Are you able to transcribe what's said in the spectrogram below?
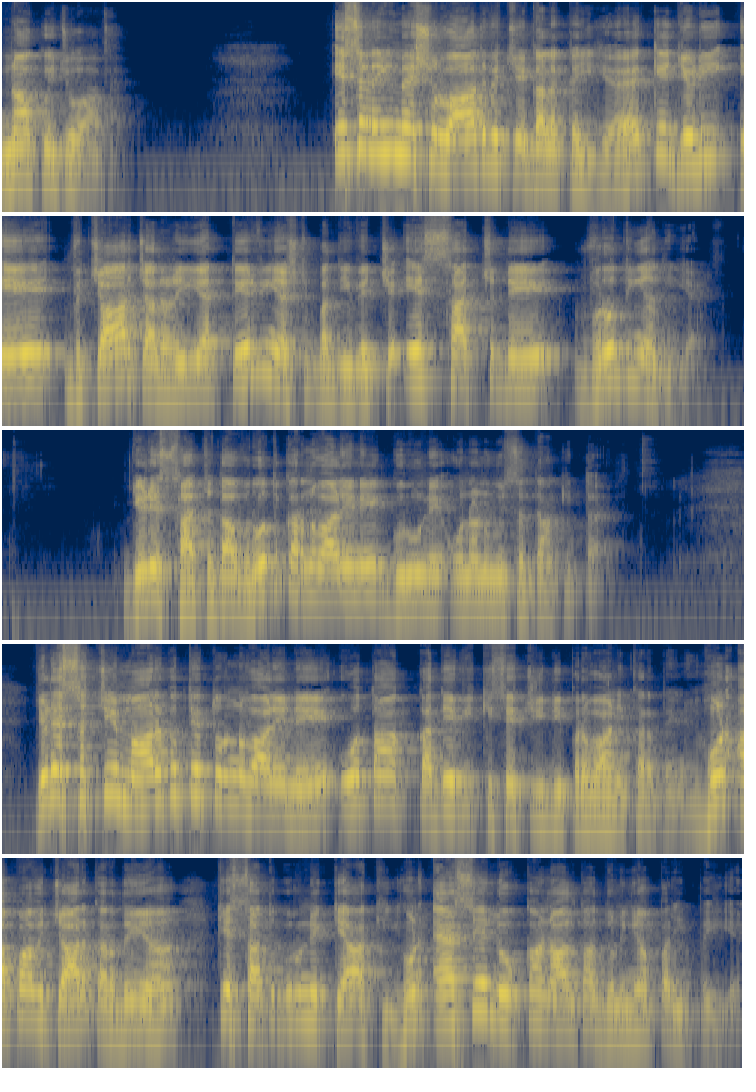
ਨਾ ਕੋਈ ਜਵਾਬ ਹੈ। ਇਸ ਲਈ ਮੈਂ ਸ਼ੁਰੂਆਤ ਵਿੱਚ ਇਹ ਗੱਲ ਕਹੀ ਹੈ ਕਿ ਜਿਹੜੀ ਇਹ ਵਿਚਾਰ ਚੱਲ ਰਹੀ ਹੈ 13ਵੀਂ ਅਸ਼ਟਪਦੀ ਵਿੱਚ, ਇਹ ਸੱਚ ਦੇ ਵਿਰੋਧੀਆਂ ਦੀ ਹੈ। ਜਿਹੜੇ ਸੱਚ ਦਾ ਵਿਰੋਧ ਕਰਨ ਵਾਲੇ ਨੇ, ਗੁਰੂ ਨੇ ਉਹਨਾਂ ਨੂੰ ਵੀ ਸੱਦਾ ਕੀਤਾ ਹੈ। ਜਿਹੜੇ ਸੱਚੇ ਮਾਰਗ ਉੱਤੇ ਤੁਰਨ ਵਾਲੇ ਨੇ, ਉਹ ਤਾਂ ਕਦੇ ਵੀ ਕਿਸੇ ਚੀਜ਼ ਦੀ ਪਰਵਾਹ ਨਹੀਂ ਕਰਦੇ ਨੇ। ਹੁਣ ਆਪਾਂ ਵਿਚਾਰ ਕਰਦੇ ਹਾਂ ਕਿ ਸਤਿਗੁਰੂ ਨੇ ਕਿਹਾ ਕੀ। ਹੁਣ ਐਸੇ ਲੋਕਾਂ ਨਾਲ ਤਾਂ ਦੁਨੀਆ ਭਰੀ ਪਈ ਹੈ।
